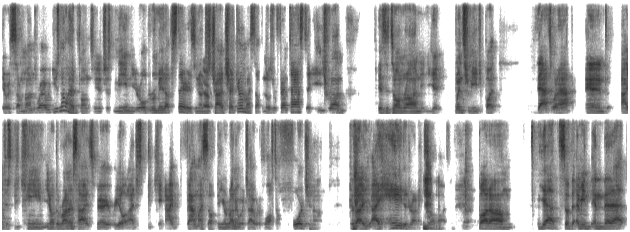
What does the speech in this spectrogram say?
there was some runs where I would use no headphones and it's just me and your old roommate upstairs you know yep. just try to check in on myself and those were fantastic each run is its own run and you get wins from each but that's what happened and I just became you know the runner's high is very real and I just became I found myself being a runner which I would have lost a fortune on because I I hated running so much but um yeah so the, I mean and that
